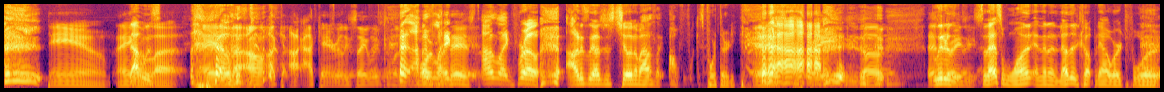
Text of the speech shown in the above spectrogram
Damn, I ain't That gonna was- lie. I ain't gonna lie. I, don't, I, ca- I, I can't really say which one is I more was like, finessed. I was like, bro. Honestly, I was just chilling. in my house, like, oh fuck, it's four thirty. Crazy, dog. That's Literally. crazy. So that's one, and then another company I worked for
